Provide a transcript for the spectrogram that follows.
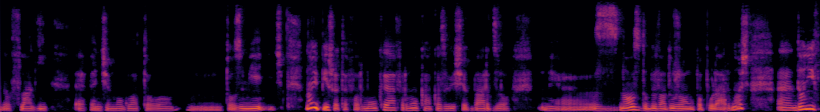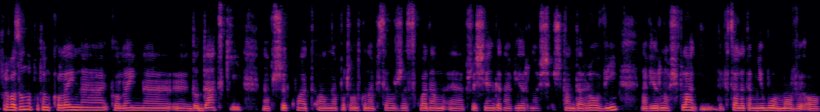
do flagi będzie mogła to, mm, to zmienić. No i pisze tę formułkę. Formułka okazuje się bardzo, no, zdobywa dużą popularność. Do niej wprowadzono potem kolejne, kolejne dodatki. Na przykład on na początku napisał, że składam przysięgę na wierność sztandarowi, na wierność flagi. Wcale tam nie było mowy o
